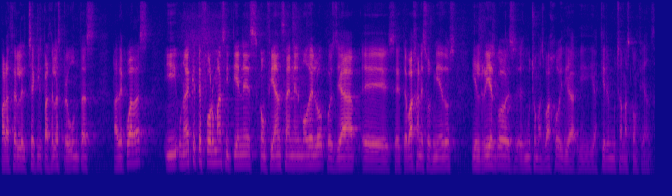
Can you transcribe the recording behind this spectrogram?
para hacerle el checklist, para hacer las preguntas adecuadas. Y una vez que te formas y tienes confianza en el modelo, pues ya eh, se te bajan esos miedos y el riesgo es, es mucho más bajo y, y adquieres mucha más confianza.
